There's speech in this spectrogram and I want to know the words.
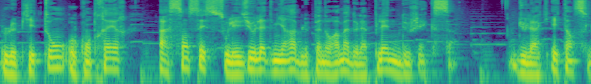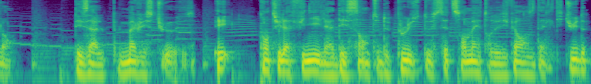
Le piéton, au contraire, a sans cesse sous les yeux l'admirable panorama de la plaine de Gex, du lac étincelant, des Alpes majestueuses. Et, quand il a fini la descente de plus de 700 mètres de différence d'altitude,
